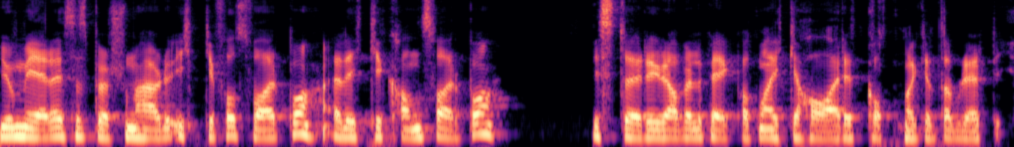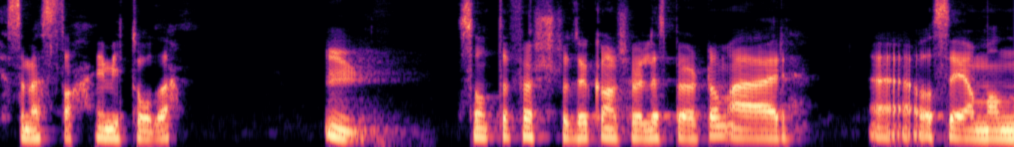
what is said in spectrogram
Jo mer av disse spørsmålene her du ikke får svar på, eller ikke kan svare på, i større grad ville peke på at man ikke har et godt nok etablert ISMS, da, i mitt hode. Mm. Sånn at det første du kanskje ville spurt om, er eh, å se om man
